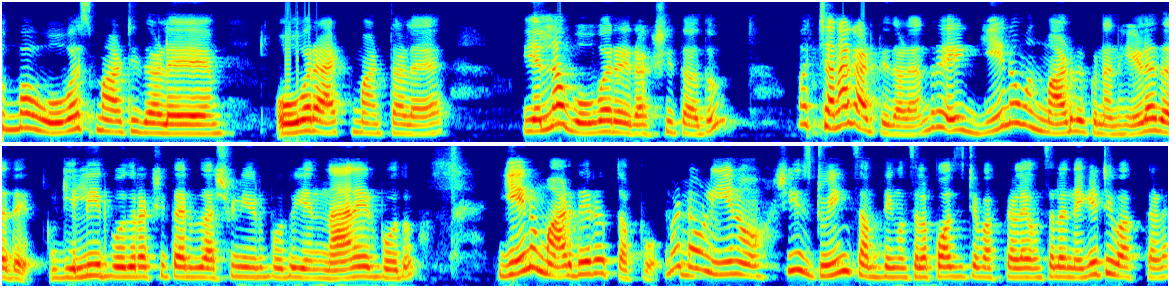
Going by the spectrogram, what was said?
ತುಂಬ ಓವರ್ ಸ್ಮಾರ್ಟ್ ಇದ್ದಾಳೆ ಓವರ್ ಆ್ಯಕ್ಟ್ ಮಾಡ್ತಾಳೆ. ಎಲ್ಲ ಓವರೇ ರಕ್ಷಿತಾದು ಚೆನ್ನಾಗಿ ಆಡ್ತಿದ್ದಾಳೆ. ಅಂದರೆ ಏನೋ ಒಂದು ಮಾಡಬೇಕು ನಾನು ಹೇಳೋದದೇ. ಗಿಲ್ಲಿ ಇರ್ಬೋದು ರಕ್ಷಿತಾ ಇರ್ಬೋದು ಅಶ್ವಿನಿ ಇರ್ಬೋದು ಏನು ನಾನೇ ಇರ್ಬೋದು. ಏನು ಮಾಡದೇ ಇರೋದು ತಪ್ಪು. ಬಟ್ ಅವಳು ಏನೋ ಶಿ ಈಸ್ ಡೂಯಿಂಗ್ ಸಮಥಿಂಗ್ ಒಂದ್ಸಲ ಪಾಸಿಟಿವ್ ಆಗ್ತಾಳೆ ಒಂದ್ಸಲ ನೆಗೆಟಿವ್ ಆಗ್ತಾಳೆ.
